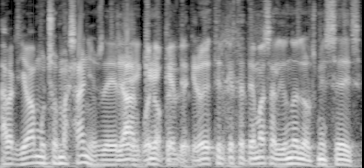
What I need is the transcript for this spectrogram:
a ver, lleva muchos más años de, Ya, de- bueno, que- pero que- te quiero decir que este tema salió en el 2006,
